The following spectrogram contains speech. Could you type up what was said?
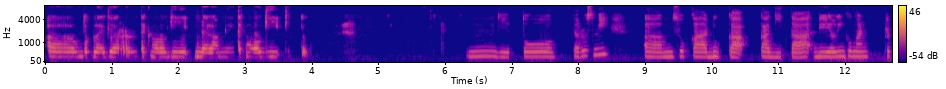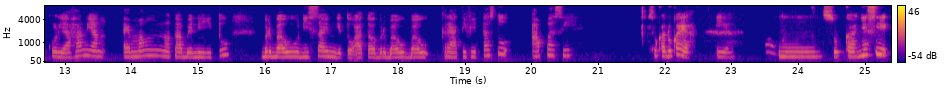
uh, untuk belajar teknologi, mendalami teknologi gitu. Hmm, gitu. Terus nih, um, suka duka Kak Gita di lingkungan perkuliahan yang emang notabene itu berbau desain gitu atau berbau-bau kreativitas tuh apa sih? Suka duka ya? Iya. Hmm, sukanya sih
